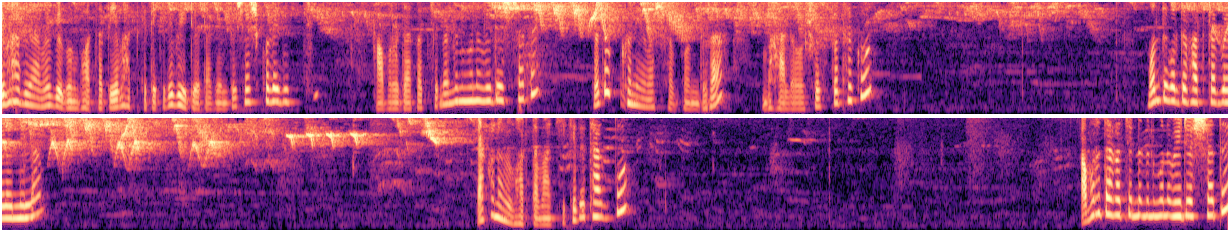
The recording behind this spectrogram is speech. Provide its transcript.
এভাবে আমি বেগুন ভর্তা দিয়ে ভাত খেতে খেতে ভিডিওটা কিন্তু শেষ করে দিচ্ছি। আবারও দেখাচ্ছে নতুন কোনো ভিডিওর সাথে। যতক্ষণই আমার সব বন্ধুরা ভালো সুস্থ থেকো বলতে বলতে ভাতটা বেড়ে নিলাম। এখন আমি ভর্তা মাখিয়ে খেতে থাকব। আবারও দেখাচ্ছে নতুন কোনো ভিডিওর সাথে।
